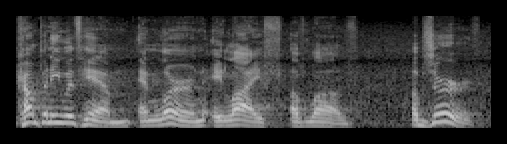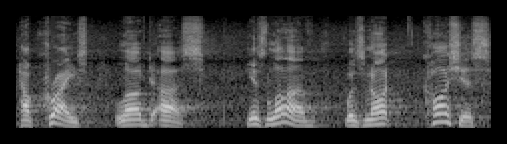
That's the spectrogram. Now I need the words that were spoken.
company with him and learn a life of love. Observe how Christ loved us. His love was not cautious,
